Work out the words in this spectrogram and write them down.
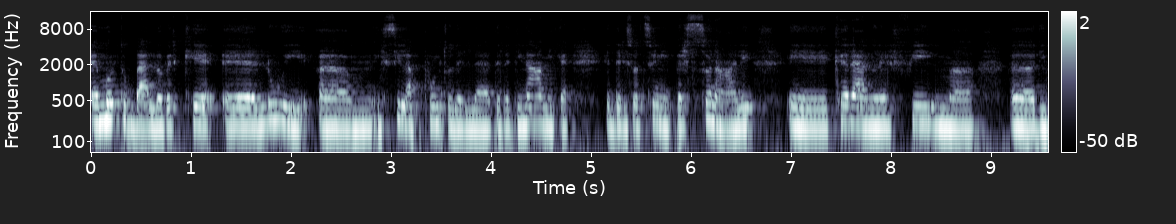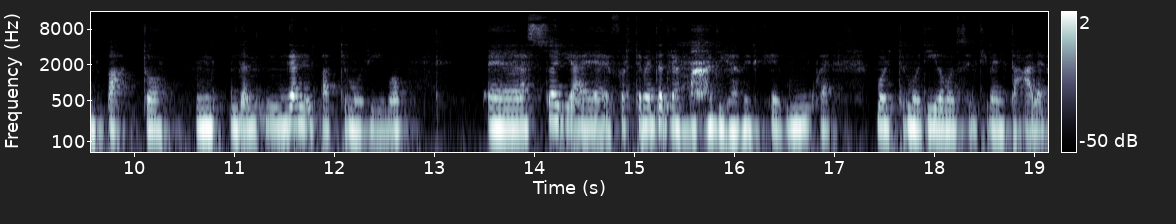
è molto bello perché eh, lui um, instilla appunto delle, delle, dinamiche e delle situazioni personali eh, che rendono il film eh, di impatto, un, un, grande impatto emotivo. Eh, la storia è fortemente drammatica perché comunque molto emotiva, molto sentimentale.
